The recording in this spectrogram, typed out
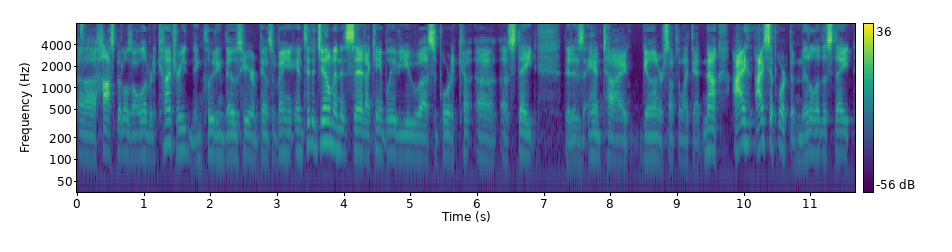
uh, hospitals all over the country, including those here in Pennsylvania, and to the gentleman that said, "I can't believe you uh, support a, uh, a, state that is anti-gun or something like that." Now, I, I support the middle of the state.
